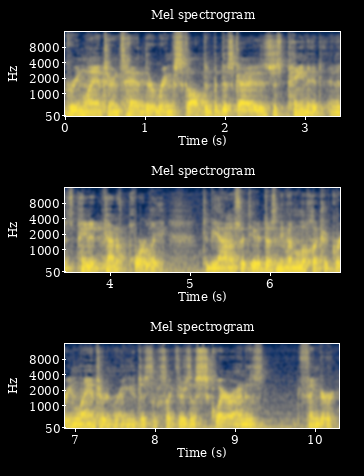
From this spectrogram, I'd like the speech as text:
Green Lanterns had their rings sculpted, but this guy is just painted, and it's painted kind of poorly to be honest with you. It doesn't even look like a Green Lantern ring. It just looks like there's a square on his finger.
